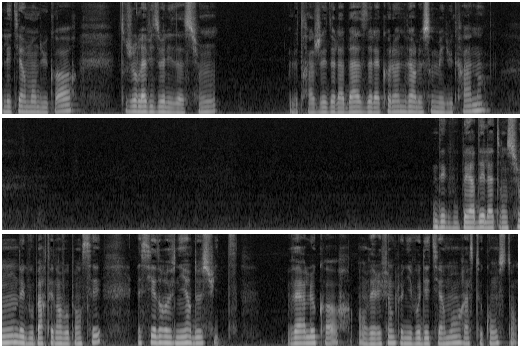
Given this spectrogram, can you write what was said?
l'étirement du corps Toujours la visualisation, le trajet de la base de la colonne vers le sommet du crâne. Dès que vous perdez l'attention, dès que vous partez dans vos pensées, essayez de revenir de suite vers le corps en vérifiant que le niveau d'étirement reste constant,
